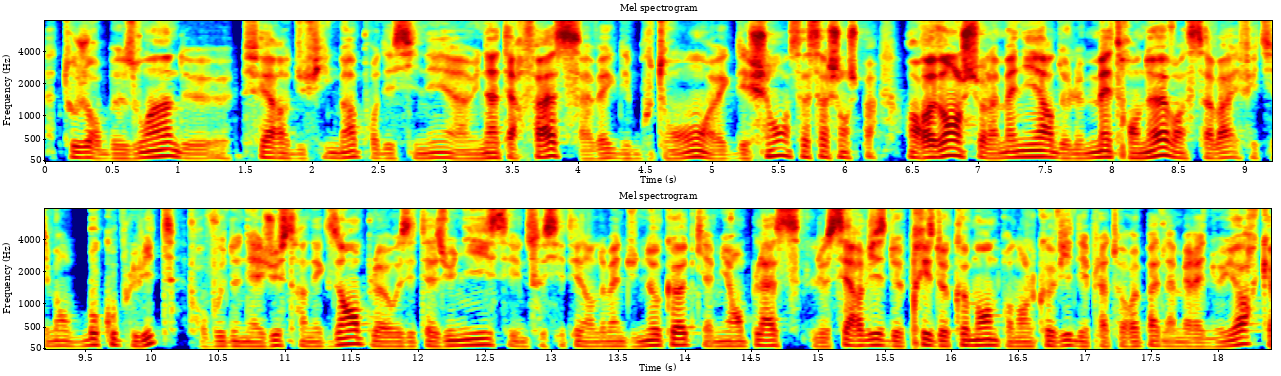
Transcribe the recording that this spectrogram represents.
On a toujours besoin de faire du Figma pour dessiner une interface avec des boutons, avec des champs, ça, ça change pas. En revanche, sur la manière de le mettre en œuvre, ça va effectivement beaucoup plus vite. Pour vous donner juste un exemple, aux États-Unis, c'est une société dans le domaine du no-code qui a mis en place le service de prise de commande pendant le Covid des plateaux repas de la mairie de New York.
